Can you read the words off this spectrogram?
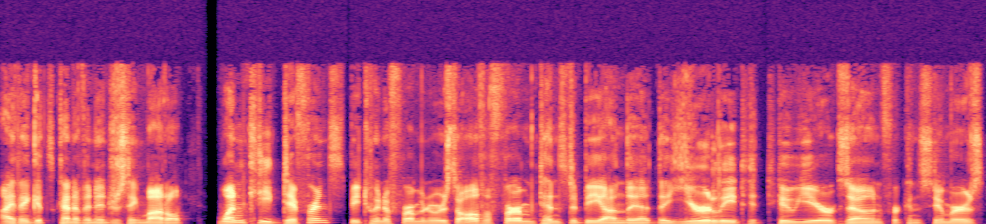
I think it's kind of an interesting model. One key difference between a firm and a Resolve, Affirm tends to be on the, the yearly to two year zone for consumers.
